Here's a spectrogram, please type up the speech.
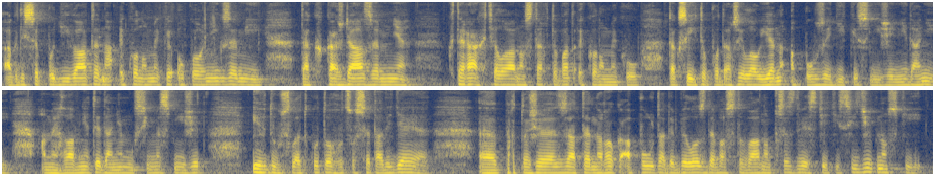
A když se podíváte na ekonomiky okolních zemí, tak každá země která chtěla nastartovat ekonomiku, tak se jí to podařilo jen a pouze díky snížení daní. A my hlavně ty daně musíme snížit i v důsledku toho, co se tady děje. E, protože za ten rok a půl tady bylo zdevastováno přes 200 tisíc živností.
